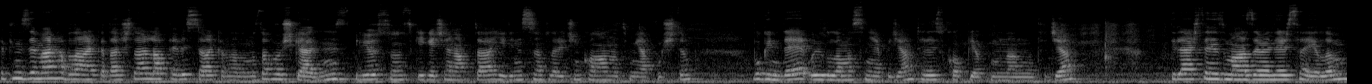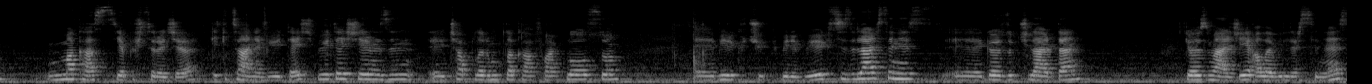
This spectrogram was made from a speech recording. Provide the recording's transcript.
Hepinize merhabalar arkadaşlar. Lab ve Sığar kanalımıza hoş geldiniz. Biliyorsunuz ki geçen hafta 7. sınıflar için konu anlatımı yapmıştım. Bugün de uygulamasını yapacağım. Teleskop yapımını anlatacağım. Dilerseniz malzemeleri sayalım. Makas, yapıştırıcı, iki tane büyüteç. Büyüteçlerimizin e, çapları mutlaka farklı olsun. E, Biri küçük, biri büyük. Siz dilerseniz e, gözlükçülerden göz merceği alabilirsiniz.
